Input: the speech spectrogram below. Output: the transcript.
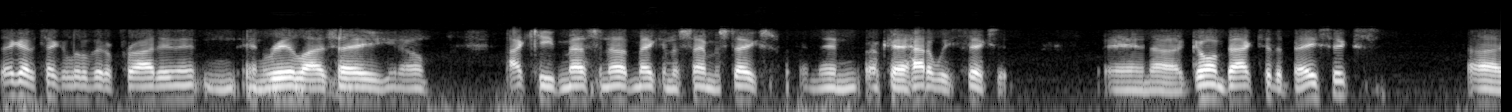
they got to take a little bit of pride in it and, and realize, hey, you know, I keep messing up, making the same mistakes. And then, okay, how do we fix it? And uh, going back to the basics, uh,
